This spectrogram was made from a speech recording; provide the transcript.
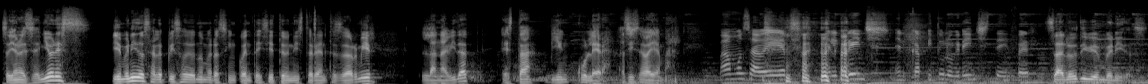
Señores y señores, bienvenidos al episodio número 57 de Una historia antes de dormir. La Navidad está bien culera, así se va a llamar. Vamos a ver el Grinch, el capítulo Grinch de Fer. Salud y bienvenidos.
